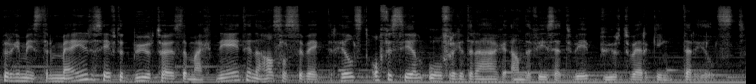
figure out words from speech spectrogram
Burgemeester Meijers heeft het buurthuis De Magneet in de Hasselse wijk Ter Hilst officieel overgedragen aan de VZW Buurtwerking Ter Hilst.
